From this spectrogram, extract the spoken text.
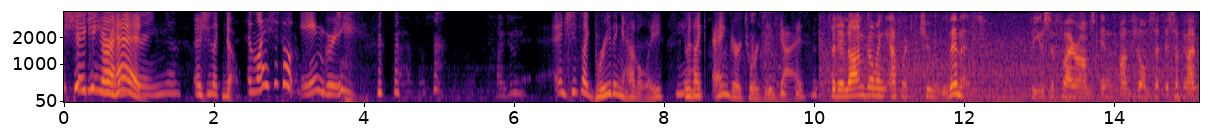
is she shaking her head. answering? Yeah. And she's like, no. And why is she so angry? I do. And she's like breathing heavily Yeah. with like anger towards these guys. That an ongoing effort to limit the use of firearms in on film sets is something I'm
